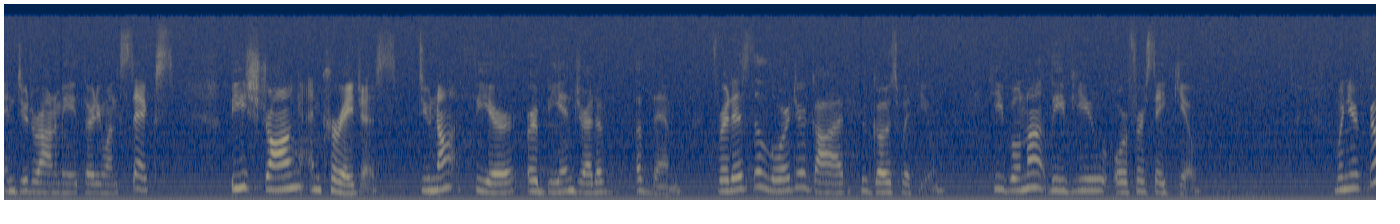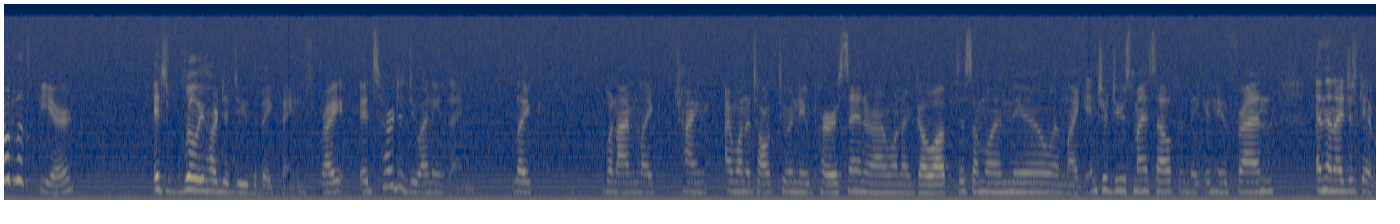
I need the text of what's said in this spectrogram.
in Deuteronomy 31 6, Be strong and courageous. Do not fear or be in dread of, of them, for it is the Lord your God who goes with you. He will not leave you or forsake you. When you're filled with fear, it's really hard to do the big things, right? It's hard to do anything. Like when I'm like trying, I want to talk to a new person or I want to go up to someone new and like introduce myself and make a new friend and then I just get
